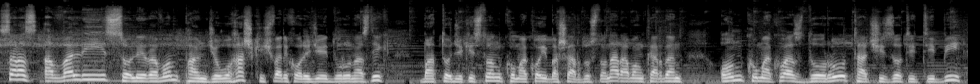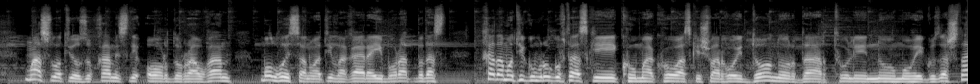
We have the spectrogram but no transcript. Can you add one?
Сар аз аввали соли равон 58 кишвари хориҷии дуру наздик ба тоҷикистон кӯмакҳои башардӯстона равон карданд. Он кӯмакҳо аз дору таҷҳизоти тиббӣ маҳсулоти озуқа мисли орду равған молҳои саноатӣ ва ғайра иборат будааст хадамоти гумрӯҳ гуфтааст ки кӯмакҳо аз кишварҳои донор дар тӯли нӯ моҳи гузашта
